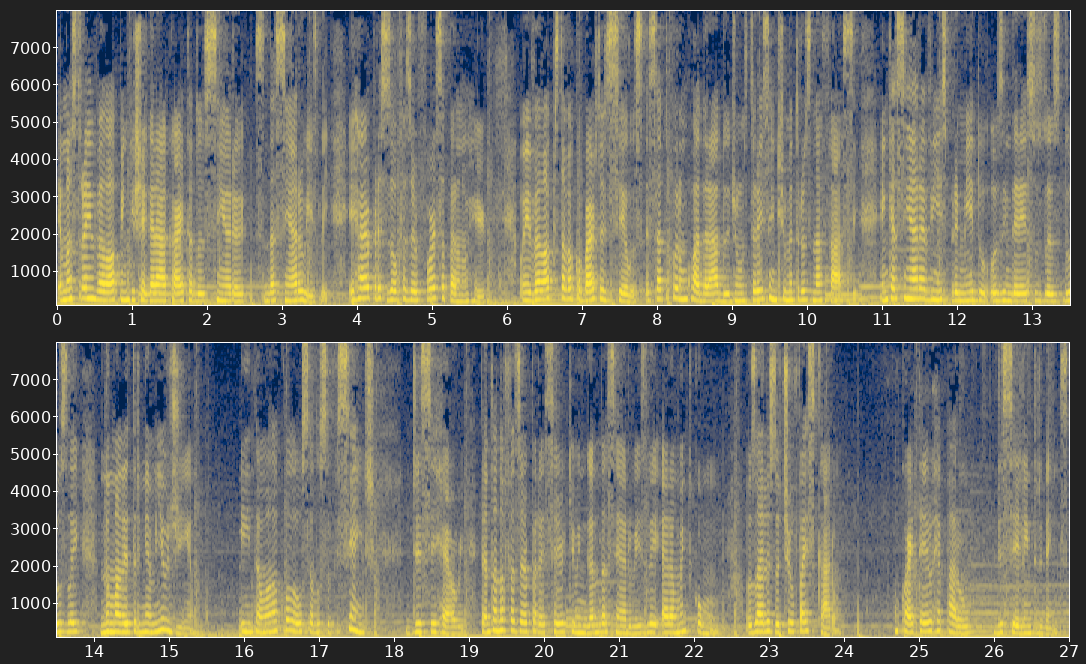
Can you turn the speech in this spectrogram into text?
E mostrou o envelope em que chegará a carta do senhora, da senhora Weasley, e Harry precisou fazer força para não rir. O envelope estava coberto de selos, exceto por um quadrado de uns 3 centímetros na face, em que a senhora havia espremido os endereços dos Dursley numa letrinha miudinha. E então ela colou o selo suficiente disse Harry, tentando fazer parecer que o engano da Sra. Weasley era muito comum. Os olhos do tio faiscaram. O quarteiro reparou, disse ele entre dentes.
